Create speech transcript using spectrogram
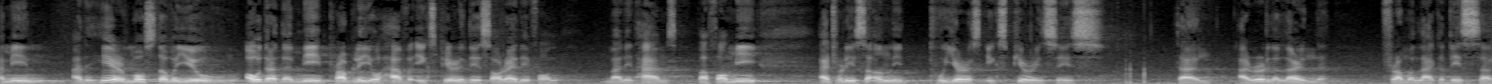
I mean, I hear most of you older than me, probably you have experienced this already for many times. But for me, actually it's only two years experiences then i really learned from like this uh,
